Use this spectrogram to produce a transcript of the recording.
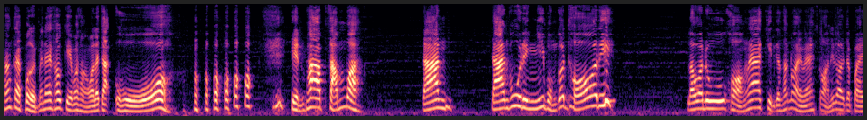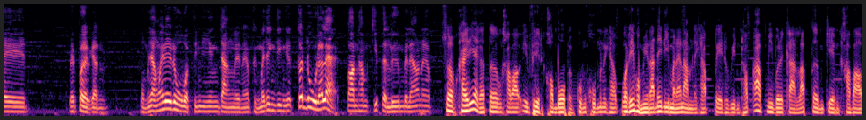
ตั้งแต่เปิดไม่ได้เข้าเกมมาสองวันแล้วจัดโอ้โห เห็นภาพซ้ำว่ะ จาน จานพูดอย่างนี้ผมก็ท้อดิ เรามาดูของหน้ากิจกันสักหน่อยไหม ก่อนที่เราจะไปไปเปิดกัน ผมยังไม่ได้ดูแบบจริงๆจังๆเลยนะครับ ถึงแม้จริงๆ ก็ดูแล้วแหละ ตอนทำคลิปแต่ลืมไปแล้วนะครับ สำหรับใครที่อยากจะเติมคาร์บาวอินฟินิตคอมโบแบบคุ้มๆนะครับ วันนี้ผมมีร้านดีๆมาแนะนำนะครับเปทูวินท็อปอัพมีบริการรับเติมเกมคาร์บาว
